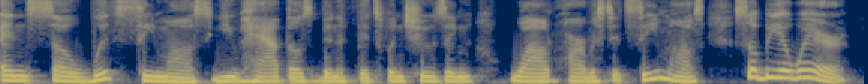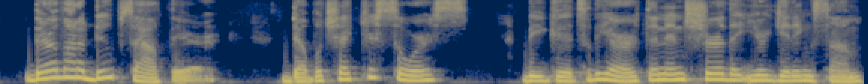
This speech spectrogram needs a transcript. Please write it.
And so with sea moss, you have those benefits when choosing wild harvested sea moss. So be aware, there are a lot of dupes out there. Double check your source be good to the earth and ensure that you're getting some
